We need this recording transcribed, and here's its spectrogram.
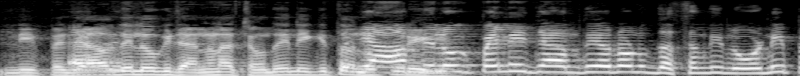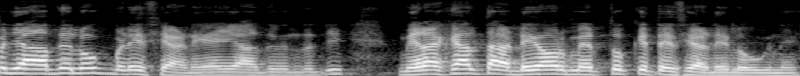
ਨਹੀਂ ਪੰਜਾਬ ਦੇ ਲੋਕ ਜਾਣਨਾ ਚਾਹੁੰਦੇ ਨੇ ਕਿ ਤੁਹਾਨੂੰ ਪੰਜਾਬ ਦੇ ਲੋਕ ਪਹਿਲੇ ਜਾਣਦੇ ਉਹਨਾਂ ਨੂੰ ਦੱਸਣ ਦੀ ਲੋੜ ਨਹੀਂ। ਪੰਜਾਬ ਦੇ ਲੋਕ ਬੜੇ ਸਿਆਣੇ ਆ ਯਾਦਵਿੰਦਰ ਜੀ। ਮੇਰਾ ਖਿਆਲ ਤੁਹਾਡੇ ਔਰ ਮੇਰੇ ਤੋਂ ਕਿਤੇ ਸਿਆਣੇ ਲੋਕ ਨੇ।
